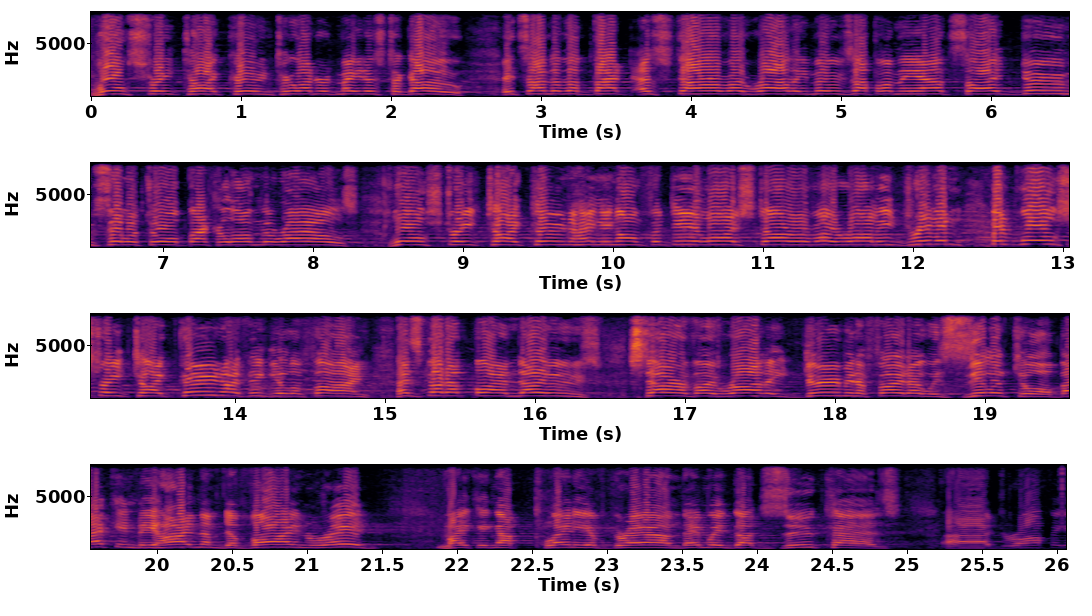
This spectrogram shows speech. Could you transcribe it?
Wall Street Tycoon, 200 metres to go. It's under the bat as Star of O'Reilly moves up on the outside. Doom, Silator back along the rails. Wall Street Tycoon hanging on for dear life. Star of O'Reilly driven, but Wall Street Tycoon, I think you'll find, has got up by a nose. Star of O'Reilly, Doom in a photo with Zillator back in behind them. Divine Red making up plenty of ground. Then we've got Zukaz uh, dropping.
